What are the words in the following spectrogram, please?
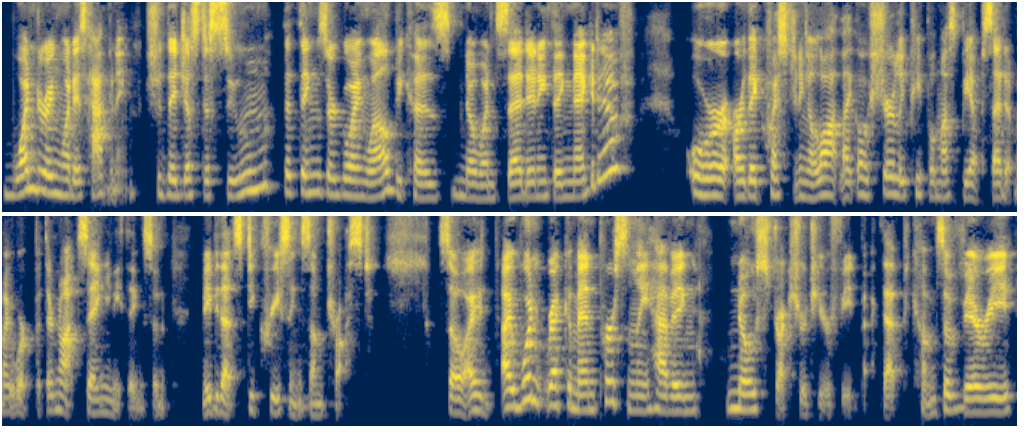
wondering what is happening. Should they just assume that things are going well because no one said anything negative? Or are they questioning a lot, like, oh, surely people must be upset at my work, but they're not saying anything. So maybe that's decreasing some trust. So I, I wouldn't recommend personally having no structure to your feedback. That becomes a very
